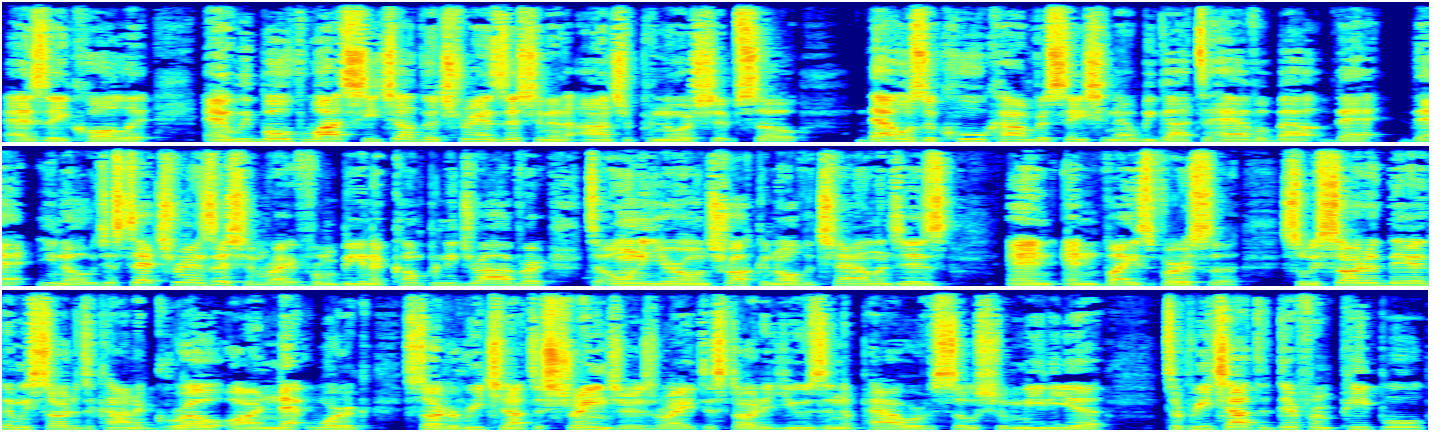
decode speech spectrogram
as they call it. And we both watched each other transition into entrepreneurship. So that was a cool conversation that we got to have about that, that, you know, just that transition, right? From being a company driver to owning your own truck and all the challenges and and vice versa. So we started there, then we started to kind of grow our network, started reaching out to strangers, right? Just started using the power of social media to reach out to different people.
